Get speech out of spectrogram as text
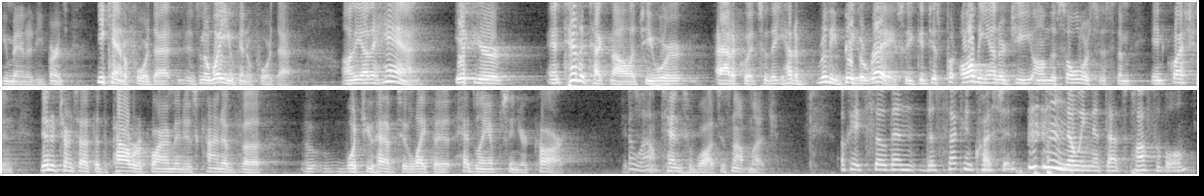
humanity burns. You can't afford that. There's no way you can afford that. On the other hand, if your antenna technology were adequate so that you had a really big array, so you could just put all the energy on the solar system in question, then it turns out that the power requirement is kind of uh, what you have to light the headlamps in your car. It's Oh, wow. tens of watts. It's not much. Okay, so then the second question, knowing that that's possible,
